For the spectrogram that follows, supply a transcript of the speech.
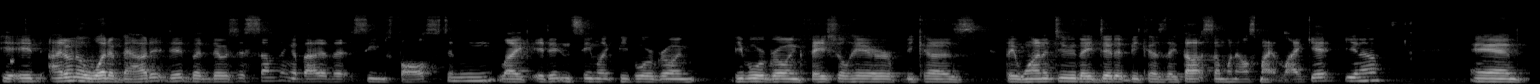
it, it, I don't know what about it did, but there was just something about it that seemed false to me. Like it didn't seem like people were growing people were growing facial hair because they wanted to. They did it because they thought someone else might like it, you know? And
